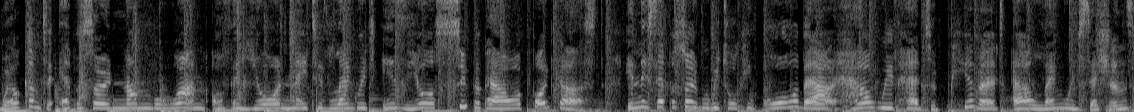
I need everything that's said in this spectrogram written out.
Welcome to episode number one of the Your Native Language is Your Superpower podcast. In this episode, we'll be talking all about how we've had to pivot our language sessions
